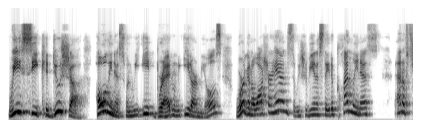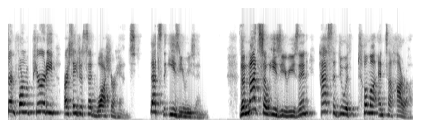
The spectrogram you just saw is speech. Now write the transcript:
We see kedusha, holiness when we eat bread, when we eat our meals. We're going to wash our hands. So we should be in a state of cleanliness and a certain form of purity. Our sages said, wash our hands. That's the easy reason. The not so easy reason has to do with tuma and tahara.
